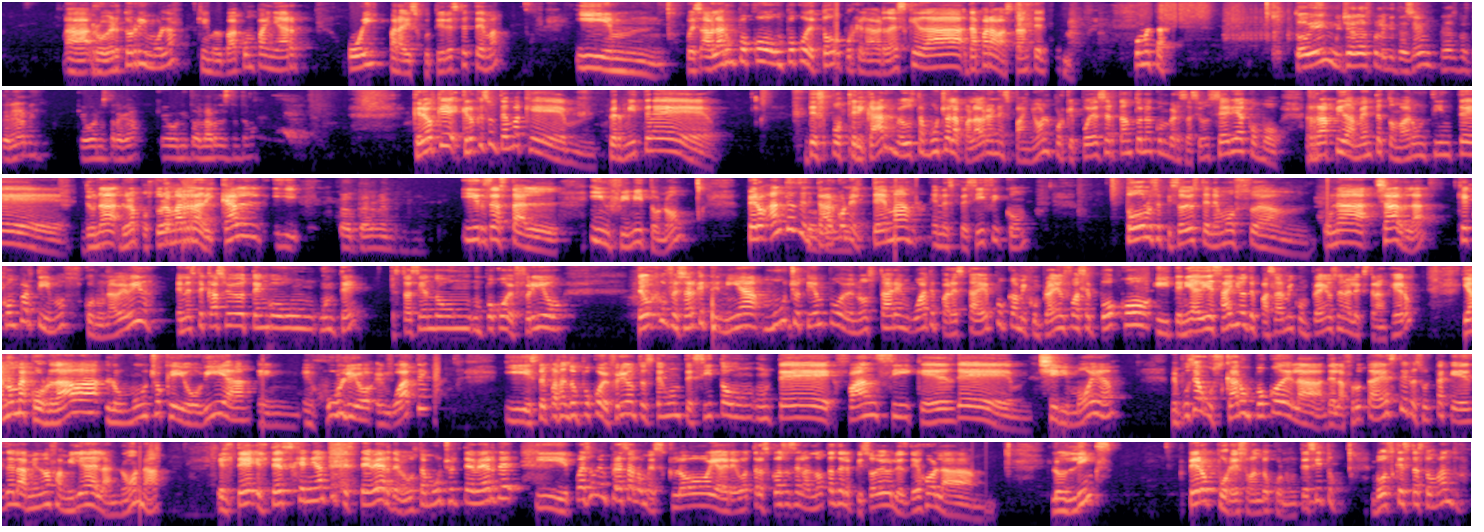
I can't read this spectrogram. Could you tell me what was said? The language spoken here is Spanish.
a Roberto Rímola, quien nos va a acompañar hoy para discutir este tema y mm, pues hablar un poco, un poco de todo, porque la verdad es que da, da para bastante el tema. ¿Cómo estás? Todo bien, muchas gracias por la invitación, gracias por tenerme. Qué bueno estar acá, qué bonito hablar de este tema. Creo que, creo que es un tema que mm, permite despotricar, me gusta mucho la palabra en español, porque puede ser tanto una conversación seria como rápidamente tomar un tinte de una, de una postura más radical y Totalmente. irse hasta el infinito, ¿no? Pero antes de entrar con el tema en específico, todos los episodios tenemos um, una charla que compartimos con una bebida. En este caso yo tengo un, té, está haciendo un, poco de frío. Tengo que confesar que tenía mucho tiempo de no estar en Guate para esta época. Mi cumpleaños fue hace poco y tenía 10 años de pasar mi cumpleaños en el extranjero. Ya no me acordaba lo mucho que llovía en, julio en Guate y estoy pasando un poco de frío, entonces tengo un tecito, un, té fancy que es de chirimoya. Me puse a buscar un poco de la, de la fruta esta y resulta que es de la misma familia de la nona. El té, el té es genial porque es té verde, me gusta mucho el té verde y pues una empresa lo mezcló y agregó otras cosas en las notas del episodio, les dejo la, los links, pero por eso ando con un tecito. ¿Vos qué estás tomando?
